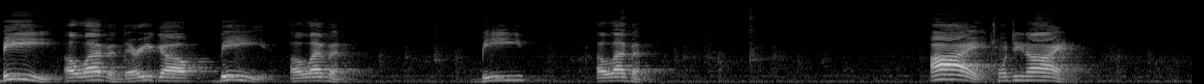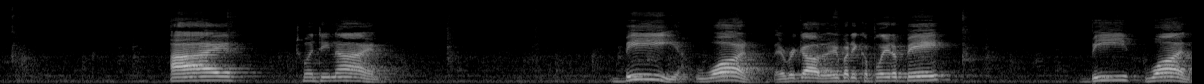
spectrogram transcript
B, 11. There you go. B, 11. B, 11. I 29. B 1. There we go. Did anybody complete a B? B 1.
